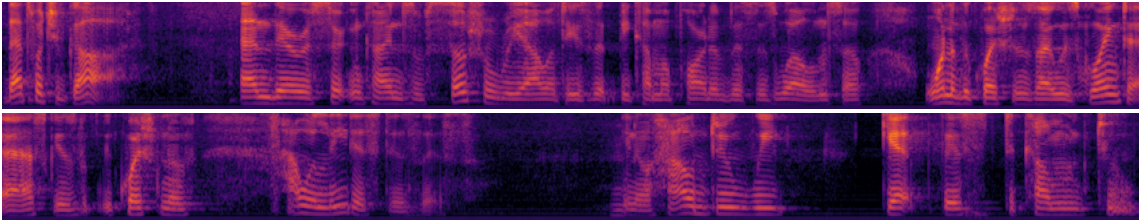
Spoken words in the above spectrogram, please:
that's what you've got. And there are certain kinds of social realities that become a part of this as well. And so one of the questions I was going to ask is the question of how elitist is this? You know, how do we get this to come to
